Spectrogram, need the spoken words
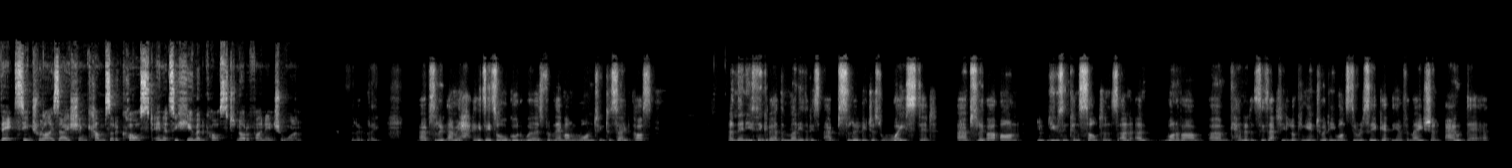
that centralisation comes at a cost, and it's a human cost, not a financial one. Absolutely, absolutely. I mean, it's it's all good words from them on wanting to save costs, and then you think about the money that is absolutely just wasted, absolutely uh, on using consultants and and one of our um, candidates is actually looking into it he wants to receive get the information out there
